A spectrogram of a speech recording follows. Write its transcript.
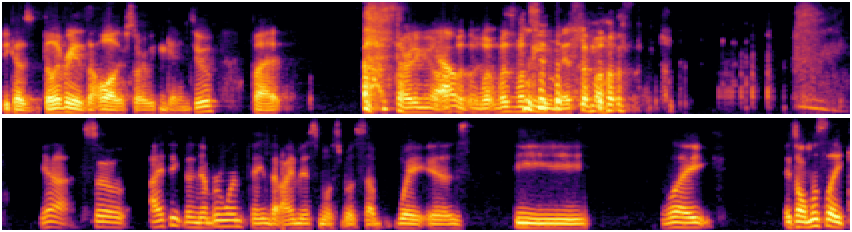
Because delivery is a whole other story we can get into, but starting Yeah. off with what was one thing you miss the most? Yeah. So I think the number one thing that I miss most about Subway is the like it's almost like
